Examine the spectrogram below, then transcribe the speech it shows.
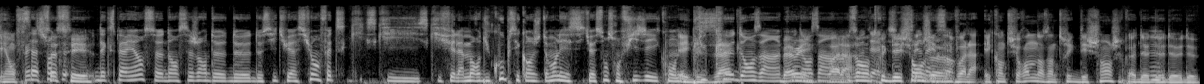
Et en fait, Sachant ça, c'est- d'expérience dans ce genre de, de, de situation, en fait, ce qui, ce, qui, ce qui fait la mort du couple, c'est quand justement les situations sont figées, qu'on n'est plus que dans un, Bah que oui, dans un, voilà. Dans un modèle. truc d'échange, euh, voilà. Et quand tu rentres dans un truc d'échange, de, de, Mm. de, de-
